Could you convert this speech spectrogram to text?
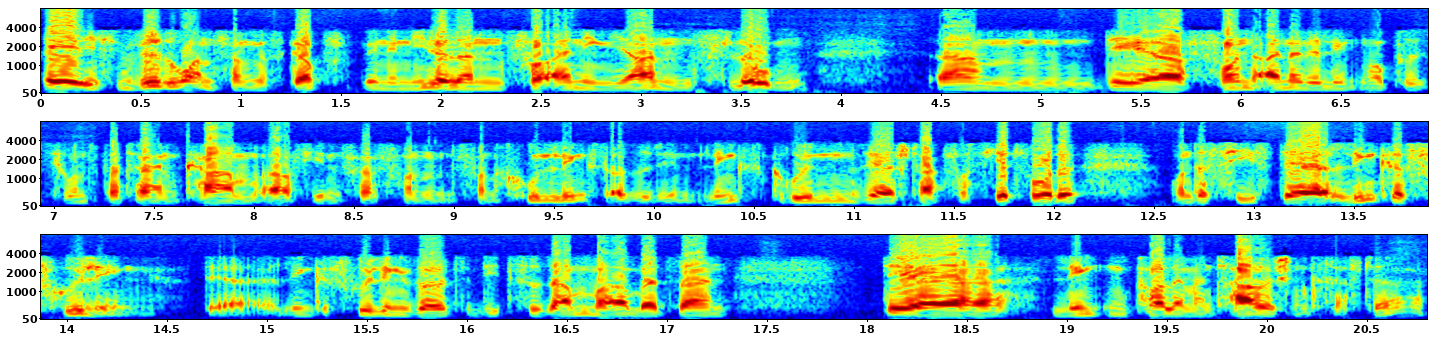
Äh, ich will so anfangen. Es gab in den Niederlanden vor einigen Jahren einen Slogan, ähm, der von einer der linken Oppositionsparteien kam, auf jeden Fall von, von GroenLinks, also den Linksgrünen, sehr stark forciert wurde. Und das hieß der linke Frühling. Der linke Frühling sollte die Zusammenarbeit sein der linken parlamentarischen Kräfte,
